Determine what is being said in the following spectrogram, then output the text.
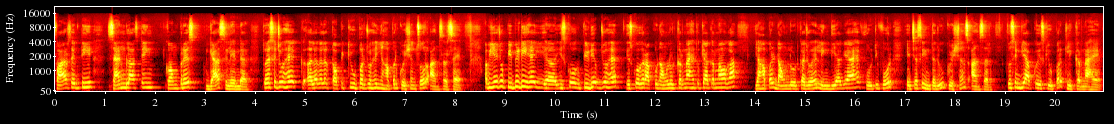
Fire safety sand blasting compress gas cylinder तो ऐसे जो है अलग अलग टॉपिक के ऊपर जो है यहाँ पर क्वेश्चन और आंसर्स है। अब ये जो पीपीटी है इसको पीडीएफ जो है, इसको अगर आपको डाउनलोड करना है तो क्या करना होगा? यहाँ पर डाउनलोड का जो है लिंक दिया गया है 44 एचएससी इंटरव्यू क्वेश्चंस आंसर तो सिंपली आपको इसके ऊपर क्लिक करना है।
